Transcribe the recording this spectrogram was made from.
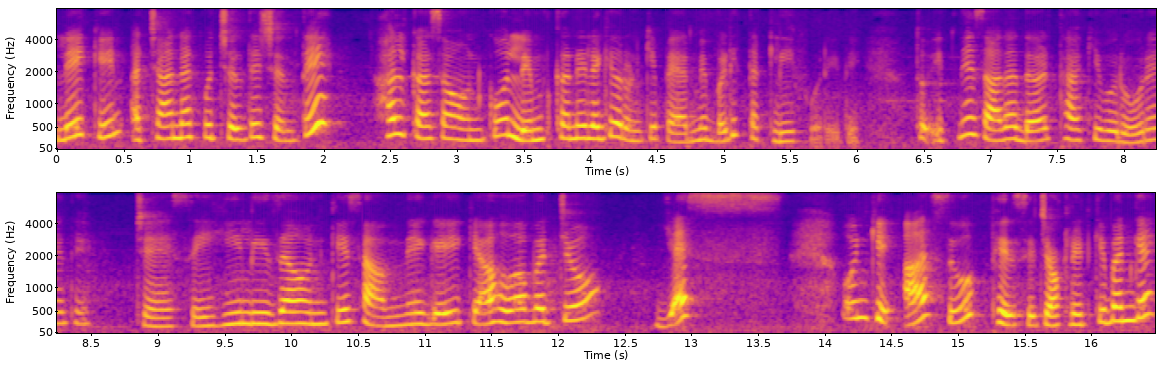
लेकिन अचानक वो चलते चलते हल्का सा उनको लिम्प करने लगे और उनके पैर में बड़ी तकलीफ़ हो रही थी। तो इतने ज़्यादा दर्द था कि वो रो रहे थे। जैसे ही लीज़ा उनके सामने गई, क्या हुआ बच्चों? यस! उनके आँसू फिर से चॉकलेट के बन गए।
